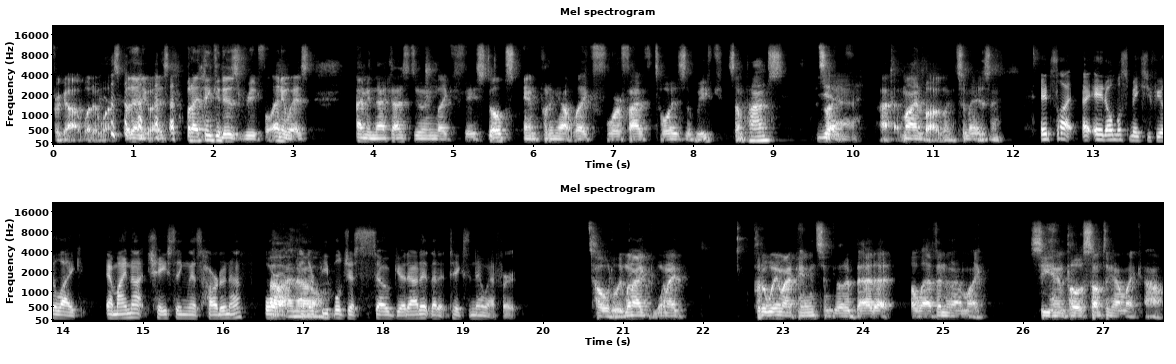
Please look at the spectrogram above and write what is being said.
forgot what it was. But anyways, but I think it is Readful. Anyways, I mean that guy's doing like face sculpts and putting out like four or five toys a week. Sometimes it's yeah. like uh, mind boggling. It's amazing. it's like it almost makes you feel like, am I not chasing this hard enough? Or Oh, are other people just so good at it that it takes no effort? Totally. When I when I put away my paints and go to bed at eleven, and I'm like, see him post something, I'm like, oh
